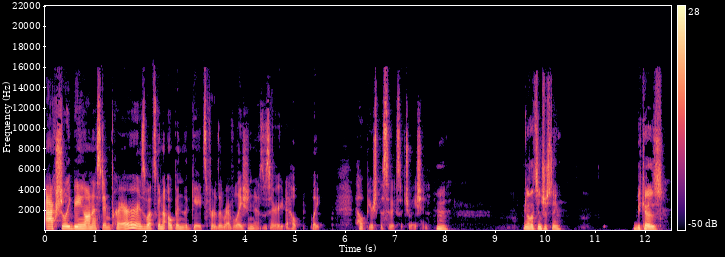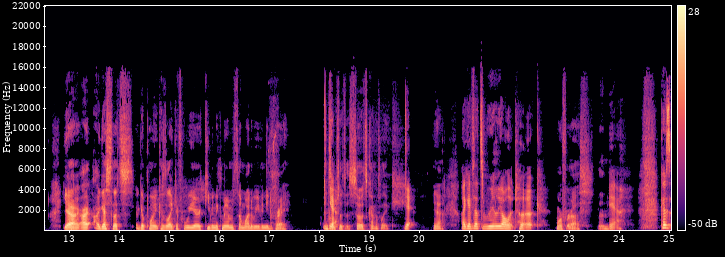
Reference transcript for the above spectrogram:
actually being honest in prayer is what's going to open the gates for the revelation necessary to help, like, help your specific situation. Hmm. No, that's interesting. Because, yeah, I, I guess that's a good point. Because, like, if we are keeping the commandments, then why do we even need to pray? In some Yeah. senses. So it's kind of like, Yeah. yeah, Like, if that's really all it took, more for us than. Yeah. Because,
